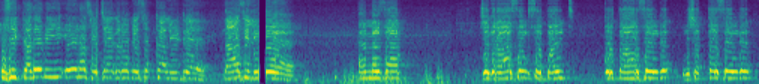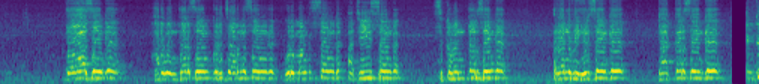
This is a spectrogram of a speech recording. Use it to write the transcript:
ਤੁਸੀਂ ਕਦੇ ਵੀ ਇਹ ਨਾ ਸੋਚਿਆ ਕਰੋ ਕਿ ਸੁੱਕਾ ਲੀਡਰ ਹੈ, ਨਾ ਅਸੀਂ ਲੀਡਰ ਹੈ। ਐਮਐਲ ਸਾਹਿਬ, ਜਗਰਾਜ ਸਿੰਘ ਸਰਪੰਚ, ਗੁਰਤਾਰ ਸਿੰਘ, ਨਛੱਤਰ ਸਿੰਘ, ਦਇਆ ਸਿੰਘ ਹਰਵਿੰਦਰ ਸਿੰਘ, ਗੁਰਚਰਨ ਸਿੰਘ, ਗੁਰਮੰਗ ਸਿੰਘ, ਅਜੀਤ ਸਿੰਘ, ਸੁਖਵਿੰਦਰ ਸਿੰਘ, ਰਣਵੀਰ ਸਿੰਘ, ਠਾਕਰ ਸਿੰਘ। ਇੱਕ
